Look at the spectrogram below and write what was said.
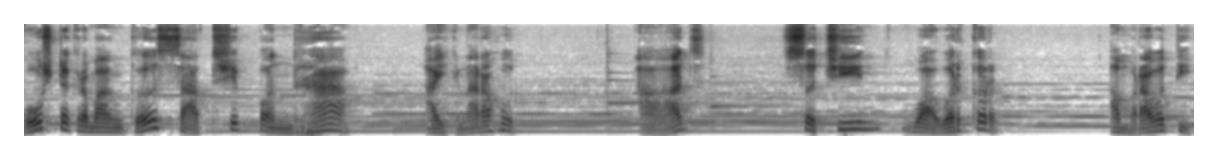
गोष्ट क्रमांक सातशे पंधरा ऐकणार आहोत. आज सचिन वावरकर अमरावती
